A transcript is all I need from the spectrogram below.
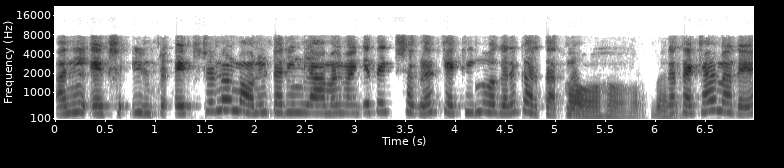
आणि एक्सटर्नल मॉनिटरिंगला आम्हाला माहिती ते सगळं चेकिंग वगैरे करतात हो ना. हो हो तर बरोबर. त्याच्यामध्ये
